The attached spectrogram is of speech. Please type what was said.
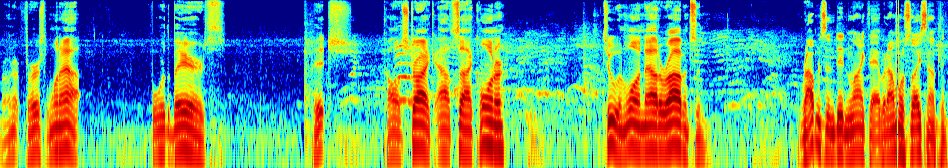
Runner at first, one out for the Bears. Pitch, called strike, outside corner. Two and one now to Robinson. Robinson didn't like that, but I'm going to say something,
